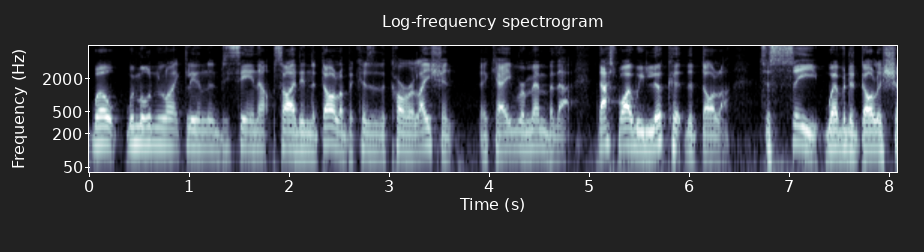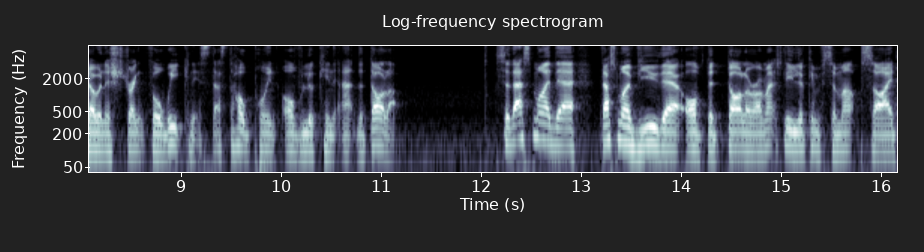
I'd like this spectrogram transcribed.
well, we're more than likely going to be seeing upside in the dollar because of the correlation. Okay, remember that. That's why we look at the dollar to see whether the dollar is showing a strength or weakness. That's the whole point of looking at the dollar. So that's my there. That's my view there of the dollar. I'm actually looking for some upside.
